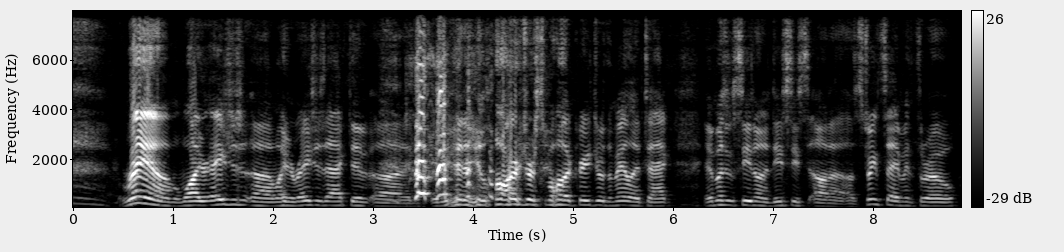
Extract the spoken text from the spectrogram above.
Ram, while your age is uh, while your rage is active, uh, if you hit a large or smaller creature with a melee attack, it must succeed on a DC on a, a strength saving throw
